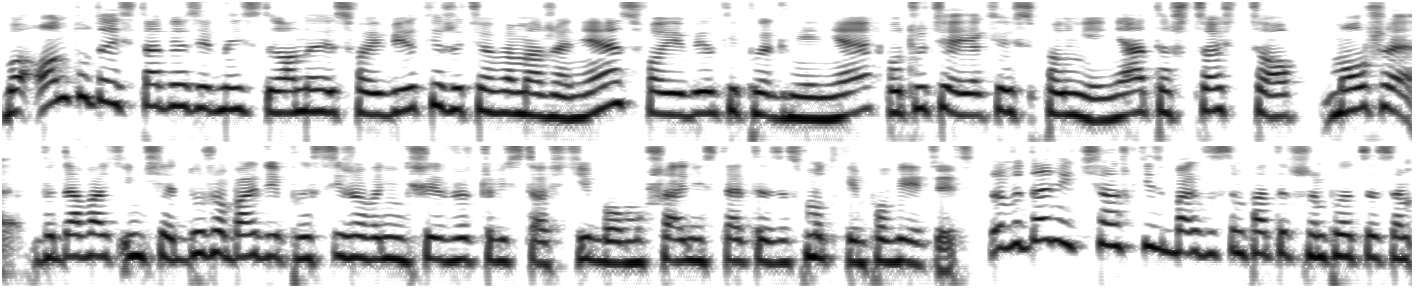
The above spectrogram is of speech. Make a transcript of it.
Bo on tutaj stawia z jednej strony swoje wielkie życiowe marzenie, swoje wielkie pragnienie, poczucie jakiegoś spełnienia, też coś, co może wydawać im się dużo bardziej prestiżowe niż jest w rzeczywistości, bo muszę niestety ze smutkiem powiedzieć, że wydanie książki jest bardzo sympatycznym procesem,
